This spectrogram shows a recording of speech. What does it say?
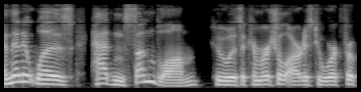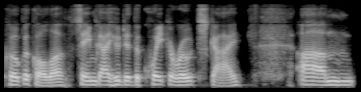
And then it was Haddon Sundblom, who was a commercial artist who worked for Coca Cola, same guy who did the Quaker Oats guy, um,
